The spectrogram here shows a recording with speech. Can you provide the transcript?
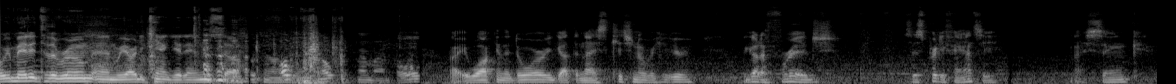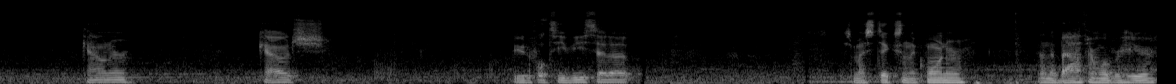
We made it to the room and we already can't get in, so. Oh, nope. Never mind. All right, you walk in the door, you got the nice kitchen over here. We got a fridge. This is pretty fancy. Nice sink, counter, couch, beautiful TV setup. There's my sticks in the corner, and the bathroom over here.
